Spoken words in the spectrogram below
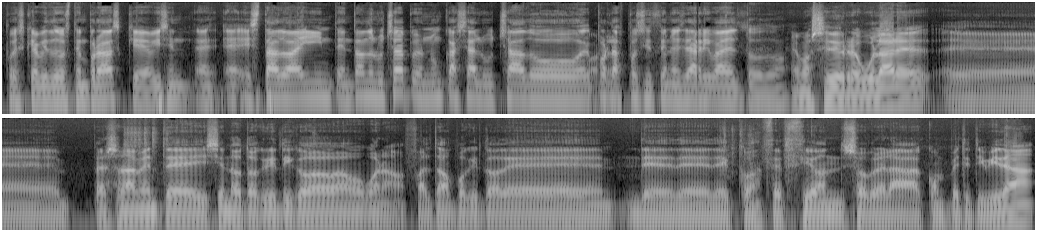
pues que ha habido dos temporadas que habéis eh, eh, estado ahí intentando luchar, pero nunca se ha luchado por las posiciones de arriba del todo. Hemos sido irregulares. eh, personalmente, y siendo autocrítico, bueno, falta un poquito de concepción sobre la competitividad.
